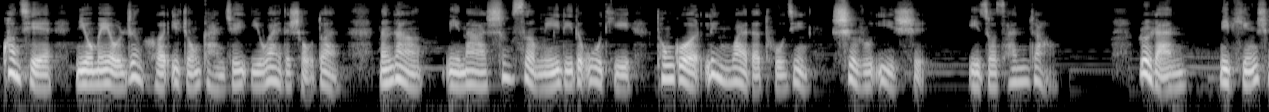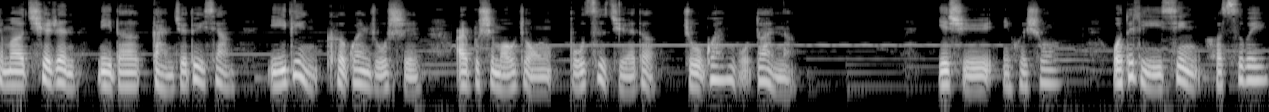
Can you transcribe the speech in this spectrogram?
况且你又没有任何一种感觉以外的手段，能让你那声色迷离的物体通过另外的途径摄入意识。以作参照。若然，你凭什么确认你的感觉对象一定客观如实，而不是某种不自觉的主观武断呢？也许你会说，我的理性和思维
